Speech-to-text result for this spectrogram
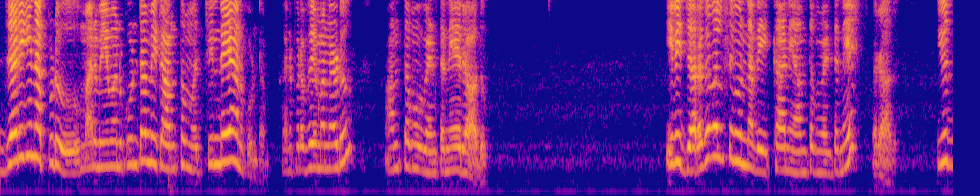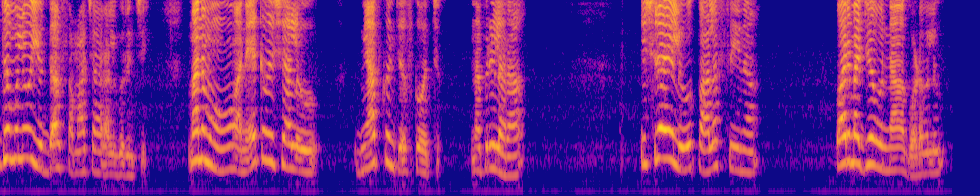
జరిగినప్పుడు మనం ఏమనుకుంటాం మీకు అంతం వచ్చిందే అనుకుంటాం. కానీ ప్రభు ఏమన్నాడు? అంతము వెంటనే రాదు. ఇవి జరగవలసి ఉన్నవి కానీ అంతం వెంటనే రాదు. యుద్ధములు యుద్ధ సమాచారాల గురించి మనము అనేక విషయాలు జ్ఞాపకం చేసుకోవచ్చు. నా ప్రియులరా ఇస్రాయేలు పాలస్తీనా వారి మధ్య ఉన్న గొడవలు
